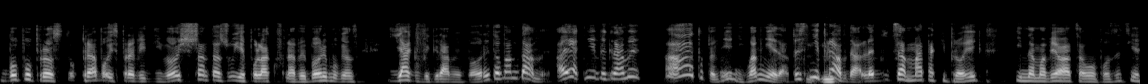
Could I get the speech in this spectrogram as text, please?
bo po prostu Prawo i Sprawiedliwość szantażuje Polaków na wybory, mówiąc, jak wygramy wybory, to wam damy, a jak nie wygramy, a to pewnie nikt wam nie da. To jest nieprawda. Lewica ma taki projekt i namawiała całą opozycję.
